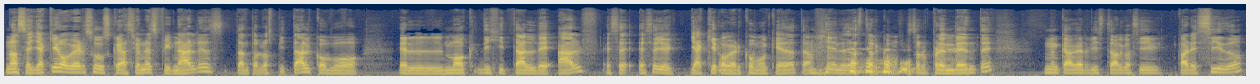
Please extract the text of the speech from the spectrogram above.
no sé, ya quiero ver sus creaciones finales, tanto el hospital como el mock digital de Alf. Ese, ese yo ya quiero ver cómo queda también, va a estar como sorprendente nunca haber visto algo así parecido.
